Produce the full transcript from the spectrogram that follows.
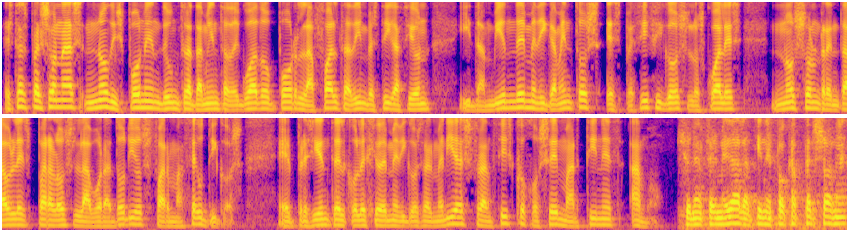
Estas personas no disponen de un tratamiento adecuado por la falta de investigación y también de medicamentos específicos, los cuales no son rentables para los laboratorios farmacéuticos. El presidente del Colegio de Médicos de Almería es Francisco José Martínez Amo. Si una enfermedad la tiene pocas personas,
